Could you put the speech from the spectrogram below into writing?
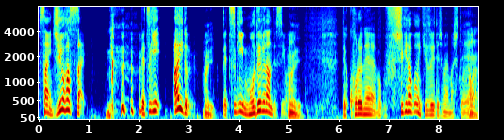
3位18歳。で次アイドル。はい。で次モデルなんですよ、はい。でこれね僕不思議なことに気づいてしまいまして、はい。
